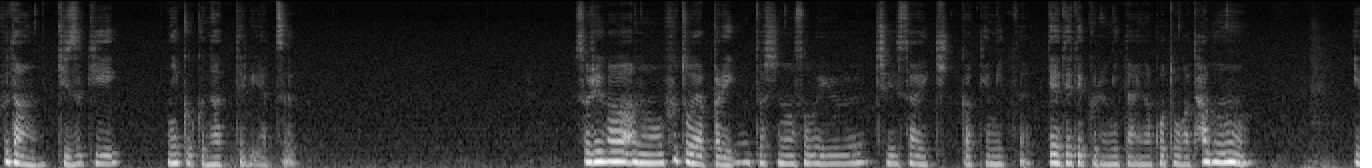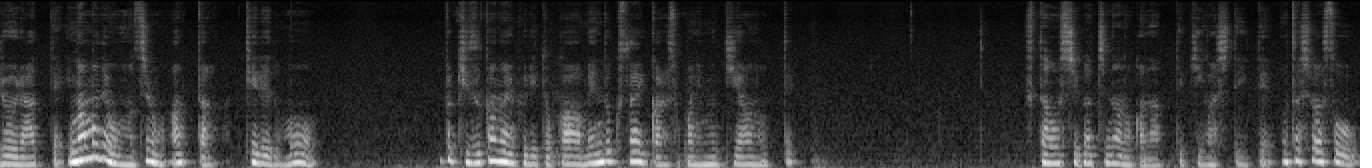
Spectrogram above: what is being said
普段気づきにくくなってるやつ。それがあのふとやっぱり私のそういう小さいきっかけみたいで出てくるみたいなことが多分いろいろあって今までももちろんあったけれどもやっぱ気づかないふりとか面倒くさいからそこに向き合うのって蓋をしがちなのかなって気がしていて私はそう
